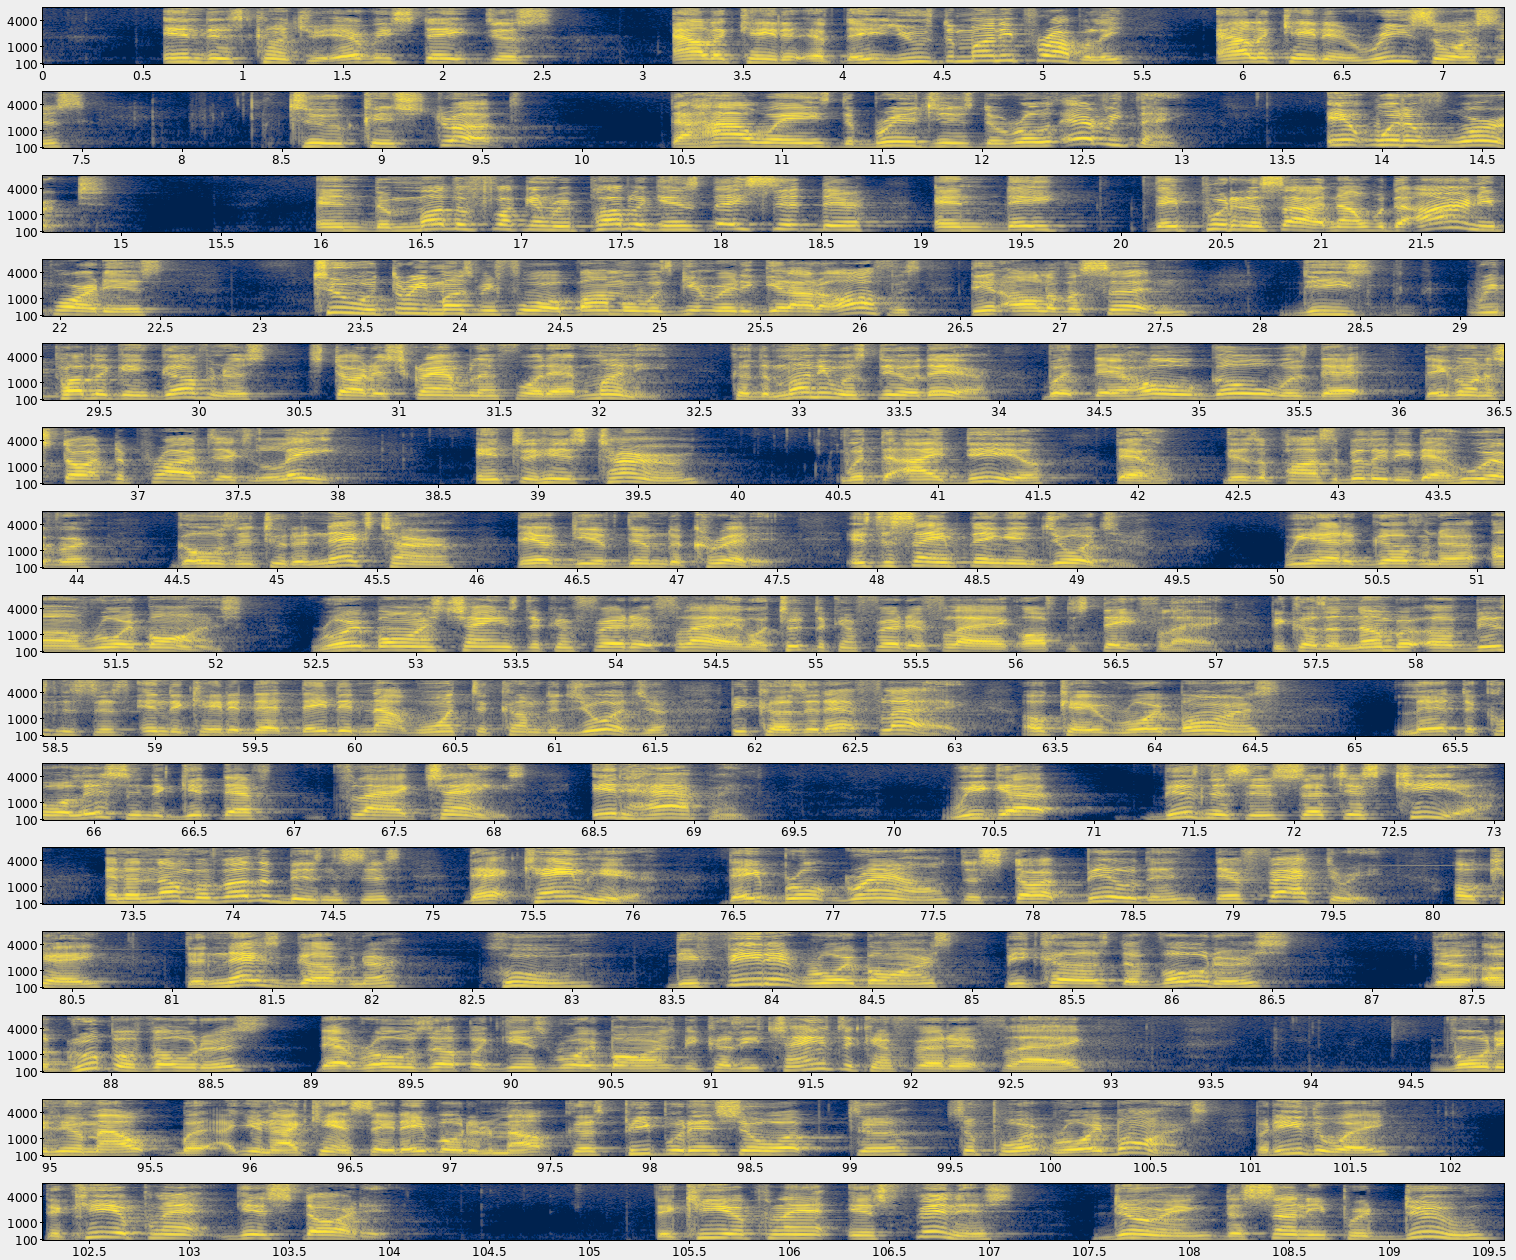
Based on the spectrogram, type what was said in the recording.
in this country. Every state just allocated, if they used the money properly, allocated resources to construct the highways, the bridges, the roads, everything. It would have worked. And the motherfucking Republicans, they sit there and they they put it aside. Now, what the irony part is, two or three months before Obama was getting ready to get out of office, then all of a sudden, these Republican governors started scrambling for that money because the money was still there. But their whole goal was that they're going to start the projects late into his term with the idea that there's a possibility that whoever goes into the next term, they'll give them the credit. It's the same thing in Georgia. We had a governor, um, Roy Barnes. Roy Barnes changed the Confederate flag or took the Confederate flag off the state flag because a number of businesses indicated that they did not want to come to Georgia because of that flag. Okay, Roy Barnes led the coalition to get that flag changed. It happened. We got businesses such as Kia and a number of other businesses that came here. They broke ground to start building their factory. Okay, the next governor who defeated Roy Barnes because the voters, the a group of voters that rose up against Roy Barnes because he changed the Confederate flag, voted him out. But you know, I can't say they voted him out because people didn't show up to support Roy Barnes. But either way, the Kia plant gets started. The Kia plant is finished during the Sonny Perdue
